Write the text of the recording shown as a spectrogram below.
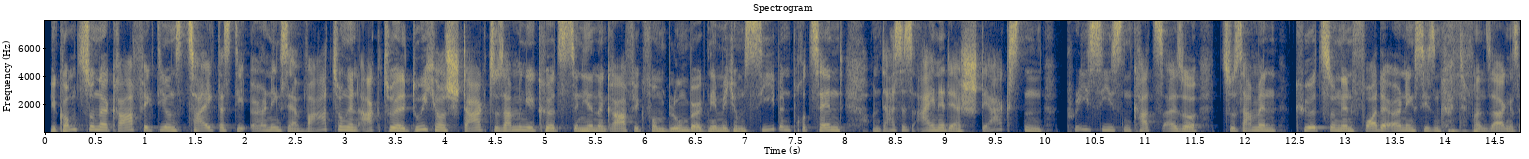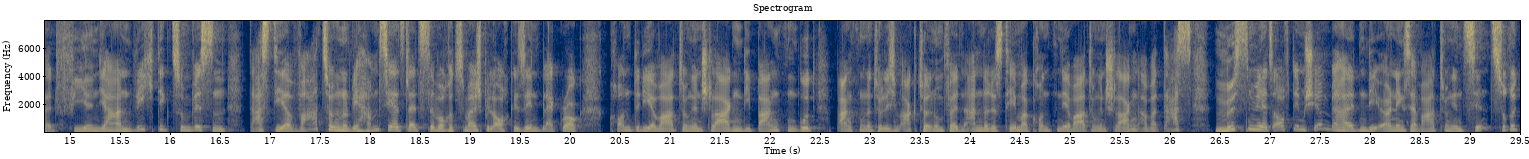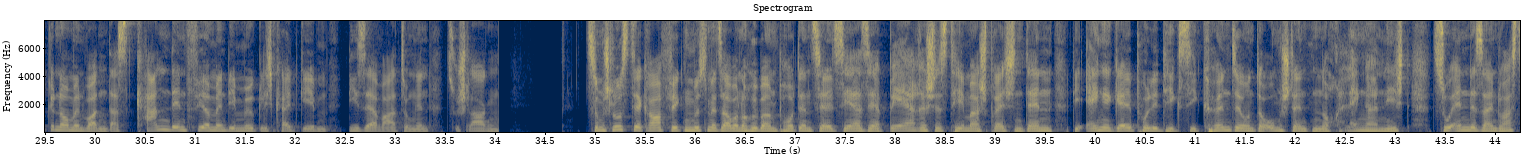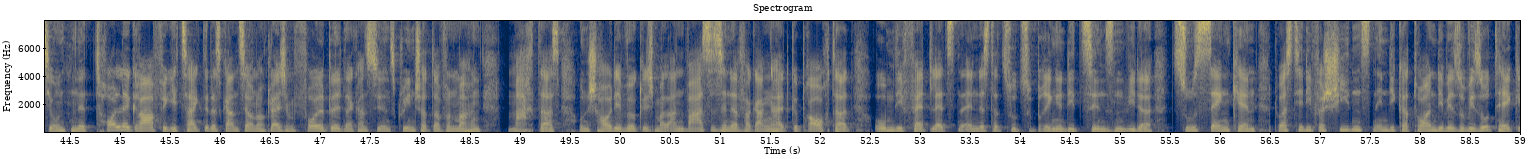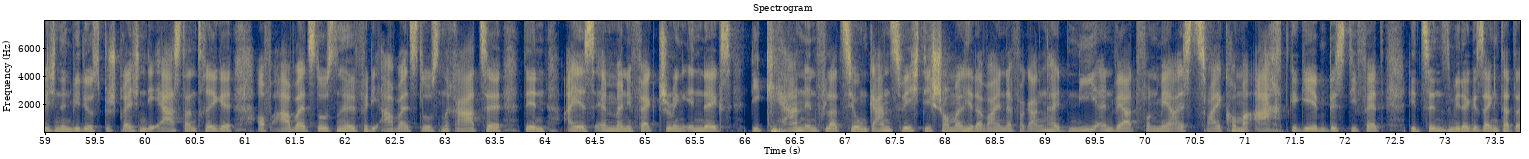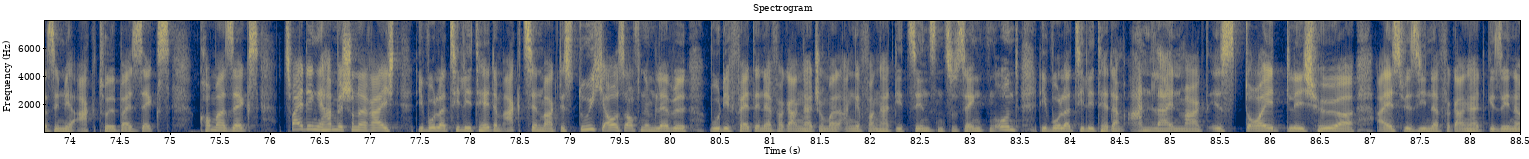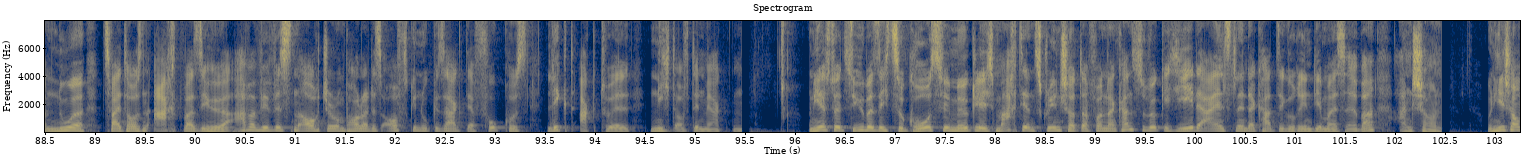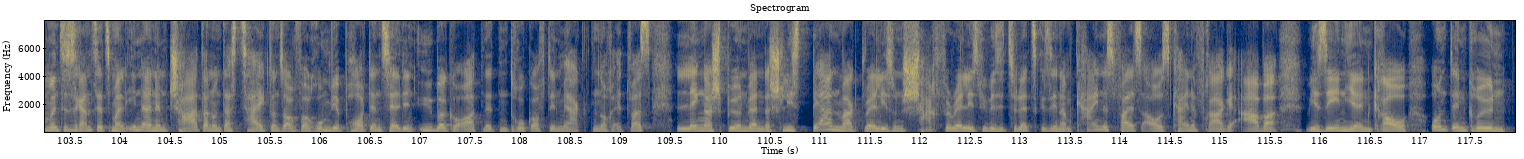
Wir kommen zu einer Grafik, die uns zeigt, dass die Earnings-Erwartungen aktuell durchaus stark zusammengekürzt sind. Hier eine Grafik von Bloomberg, nämlich um 7%. Und das ist eine der stärksten Preseason-Cuts, also Zusammenkürzungen vor der Earnings-Season, könnte man sagen, seit vielen Jahren. Wichtig zum Wissen, dass die Erwartungen, und wir haben es jetzt letzte Woche zum Beispiel auch gesehen, BlackRock konnte die Erwartungen schlagen, die Banken, gut, Banken natürlich im aktuellen Umfeld ein anderes Thema, konnten die Erwartungen schlagen. Aber das müssen wir jetzt auf dem Schirm behalten. Die Earnings-Erwartungen sind zurückgenommen worden worden. Das kann den Firmen die Möglichkeit geben, diese Erwartungen zu schlagen. Zum Schluss der Grafiken müssen wir jetzt aber noch über ein potenziell sehr, sehr bärisches Thema sprechen, denn die enge Geldpolitik, sie könnte unter Umständen noch länger nicht zu Ende sein. Du hast hier unten eine tolle Grafik, ich zeige dir das Ganze auch noch gleich im Vollbild, dann kannst du dir einen Screenshot davon machen. Mach das und schau dir wirklich mal an, was es in der Vergangenheit gebraucht hat, um die Fed letzten Endes dazu zu bringen, die Zinsen wieder zu senken. Du hast hier die verschiedensten Indikatoren, die wir sowieso täglich in den Videos besprechen, die Erstanträge auf Arbeitslosenhilfe, die Arbeitslosenrate, den ISM, Manufacturing Index, die Kerninflation, ganz wichtig, schon mal hier, da war in der Vergangenheit nie ein Wert von mehr als 2,8 gegeben, bis die Fed die Zinsen wieder gesenkt hat. Da sind wir aktuell bei 6,6. Zwei Dinge haben wir schon erreicht. Die Volatilität im Aktienmarkt ist durchaus auf einem Level, wo die Fed in der Vergangenheit schon mal angefangen hat, die Zinsen zu senken. Und die Volatilität am Anleihenmarkt ist deutlich höher, als wir sie in der Vergangenheit gesehen haben. Nur 2008 war sie höher. Aber wir wissen auch, Jerome Powell hat es oft genug gesagt, der Fokus liegt aktuell nicht nicht auf den Märkten. Und hier hast du jetzt die Übersicht so groß wie möglich. Mach dir einen Screenshot davon, dann kannst du wirklich jede einzelne der Kategorien dir mal selber anschauen. Und hier schauen wir uns das Ganze jetzt mal in einem Chart an und das zeigt uns auch, warum wir potenziell den übergeordneten Druck auf den Märkten noch etwas länger spüren werden. Das schließt Bärenmarkt-Rallies und scharfe Rallies, wie wir sie zuletzt gesehen haben, keinesfalls aus, keine Frage. Aber wir sehen hier in Grau und in Grün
